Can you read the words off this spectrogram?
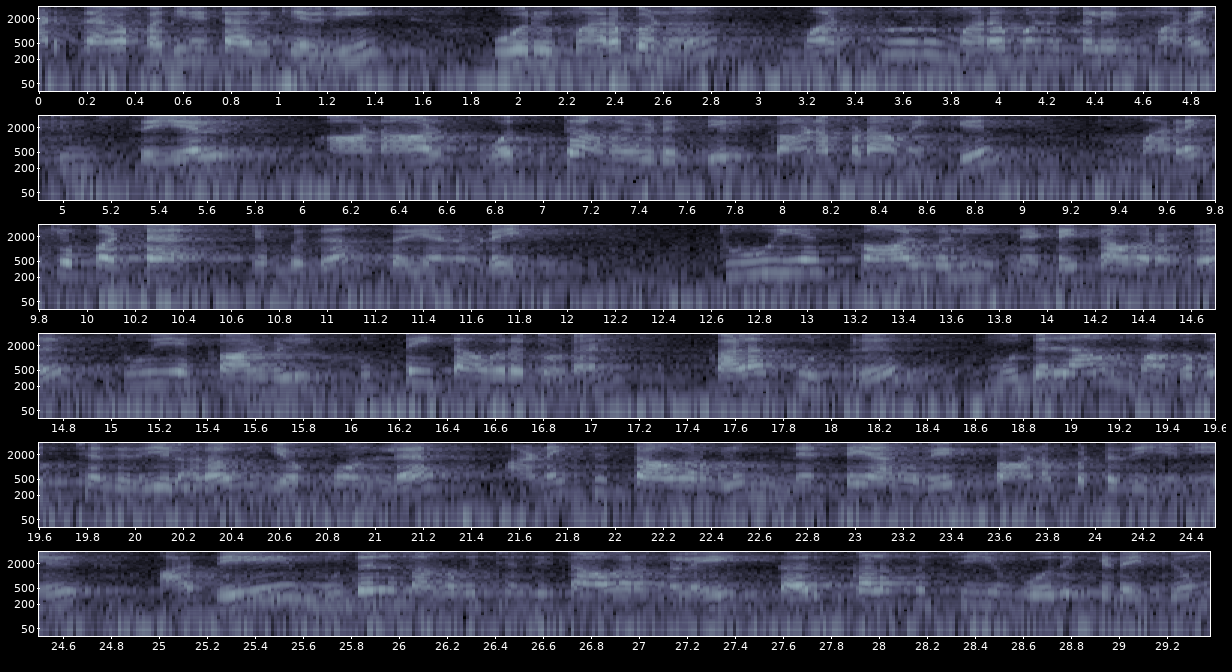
அடுத்ததாக பதினெட்டாவது கேள்வி. ஒரு மரபணு மற்றொரு மரபணுக்களை மறைக்கும் செயல் ஆனால் ஒத்த அமைவிடத்தில் காணப்படாமைக்கு மறைக்கப்பட்ட என்பது சரியான விடை. தூய கால்வழி நெட்டை தாவரங்கள் தூய கால்வழி குட்டை தாவரத்துடன் கலப்புற்று முதலாம் மகவு சந்ததியில் அதாவது எஃப் ஒன்ல அனைத்து தாவரங்களும் நெட்டையாகவே காணப்பட்டது எனில் அதே முதல் மகவுச்சந்தி தாவரங்களை தற்கலப்பு செய்யும் போது கிடைக்கும்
